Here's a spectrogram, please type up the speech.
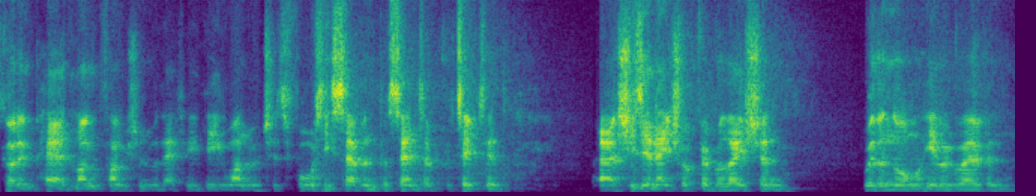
She's got impaired lung function with FEV1, which is 47% of predicted. Uh, she's in atrial fibrillation with a normal hemoglobin.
